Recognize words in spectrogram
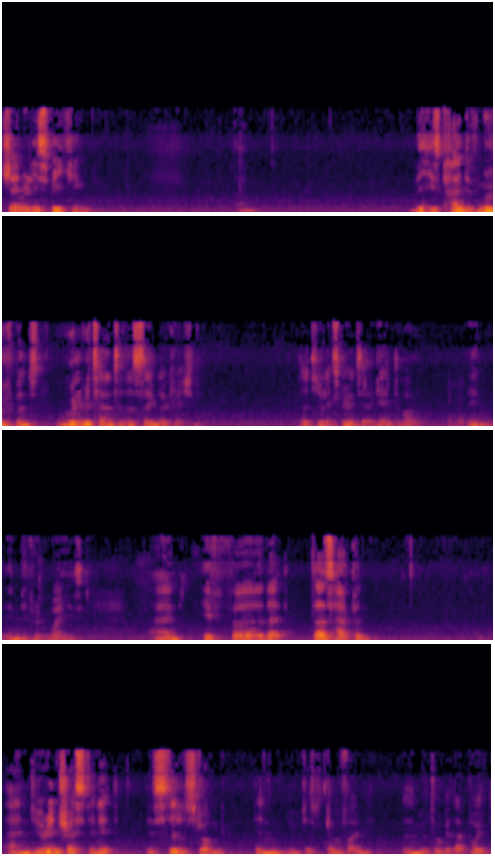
Generally speaking, these kind of movements will return to the same location. That you'll experience it again tomorrow in, in different ways. And if uh, that does happen, and your interest in it is still strong, then you just come and find me, and we'll talk at that point.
